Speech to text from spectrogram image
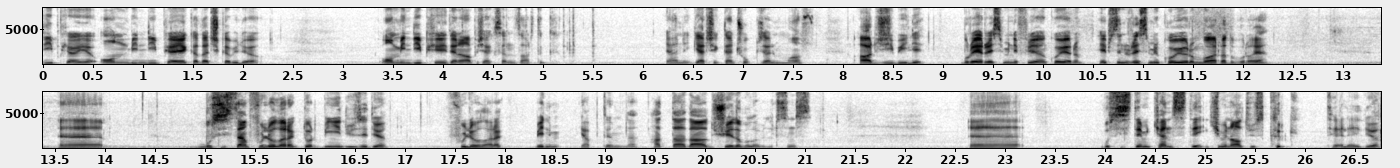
DPI'ye 10.000 DPI'ye kadar çıkabiliyor. 10.000 DPI'de ne yapacaksanız artık. Yani gerçekten çok güzel bir mouse. RGB'li. Buraya resmini falan koyarım. Hepsinin resmini koyuyorum bu arada buraya. Ee, bu sistem full olarak 4700 ediyor. Full olarak benim yaptığımda. Hatta daha düşüğe de bulabilirsiniz. Ee, bu sistemin kendisi de 2640 TL ediyor.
